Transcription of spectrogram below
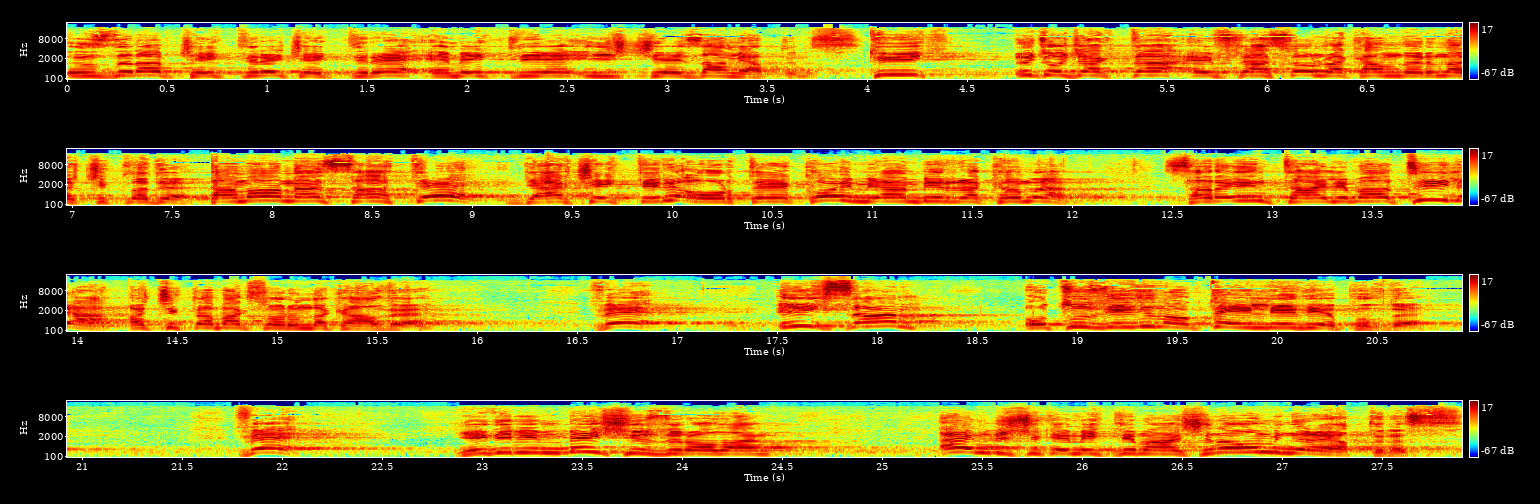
ızdırap çektire çektire emekliye, işçiye zam yaptınız. TÜİK 3 Ocak'ta enflasyon rakamlarını açıkladı. Tamamen sahte, gerçekleri ortaya koymayan bir rakamı sarayın talimatıyla açıklamak zorunda kaldı. Ve ilk zam 37.57 yapıldı. Ve 7500 lira olan en düşük emekli maaşını 10 bin lira yaptınız.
